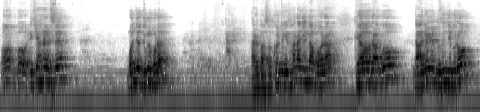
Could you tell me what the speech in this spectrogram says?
어 뭐 이렇게 하라 그랬어요? 먼저 누굴 보라? 나를 봐서 그걸 통해서 하나님과 뭐라 대화하고 나를 무슨 집으로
